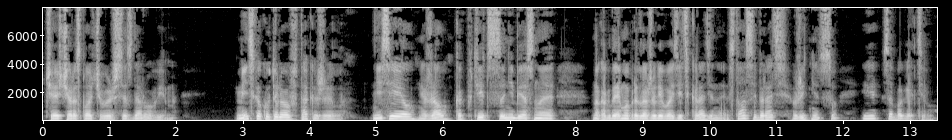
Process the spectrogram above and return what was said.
Чаще расплачиваешься здоровьем. Митька Кутулев так и жил. Не сеял, не жал, как птица небесная, но когда ему предложили возить краденое, стал собирать в житницу — и забогател.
